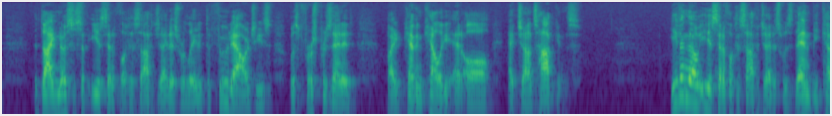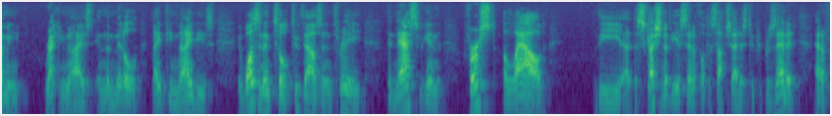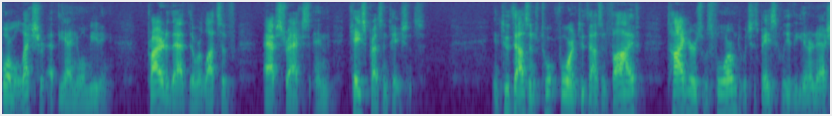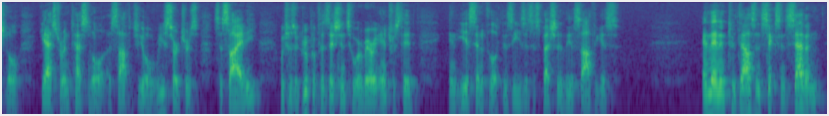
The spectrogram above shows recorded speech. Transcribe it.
the diagnosis of eosinophilic esophagitis related to food allergies was first presented by Kevin Kelly et al. at Johns Hopkins. Even though eosinophilic esophagitis was then becoming recognized in the middle 1990s, it wasn't until 2003 that NASPGHAN first allowed the uh, discussion of eosinophilic esophagitis to be presented at a formal lecture at the annual meeting. Prior to that, there were lots of abstracts and case presentations. In 2004 and 2005, TIGERS was formed, which is basically the International Gastrointestinal Esophageal Researchers Society, which was a group of physicians who were very interested in eosinophilic diseases, especially the esophagus. And then in 2006 and 7,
